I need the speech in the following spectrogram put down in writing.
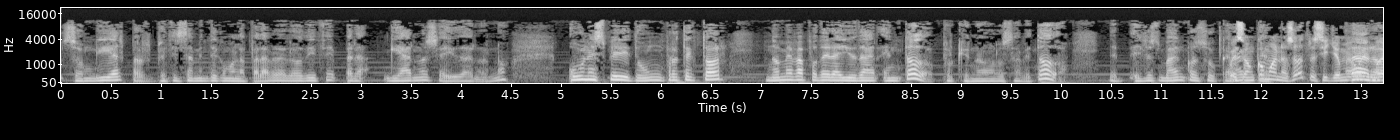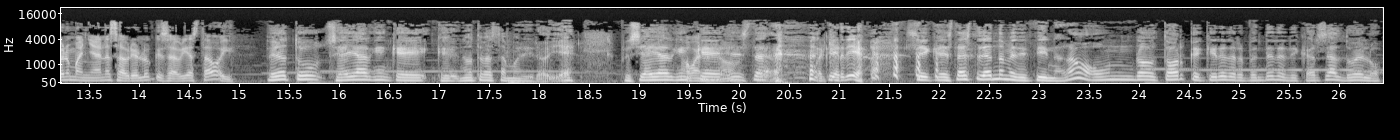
son guías, precisamente como la palabra lo dice, para guiarnos y ayudarnos, ¿no? Un espíritu, un protector, no me va a poder ayudar en todo, porque no lo sabe todo. Ellos van con su carácter. Pues son como nosotros. Si yo me voy Claro. a muero mañana, sabré lo que sabría hasta hoy. Pero tú, si hay alguien que, que no te vas a morir hoy, ¿eh? Pues si hay alguien Ah, bueno, que no, está... Cualquier día. Sí, que está estudiando medicina, ¿no? O un doctor que quiere de repente dedicarse al duelo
